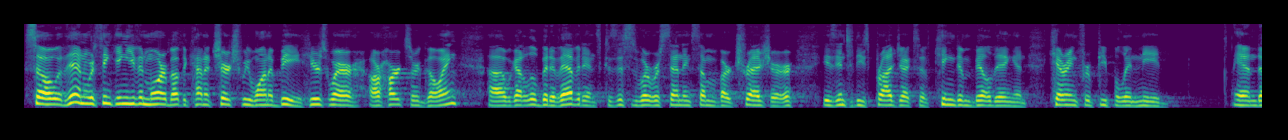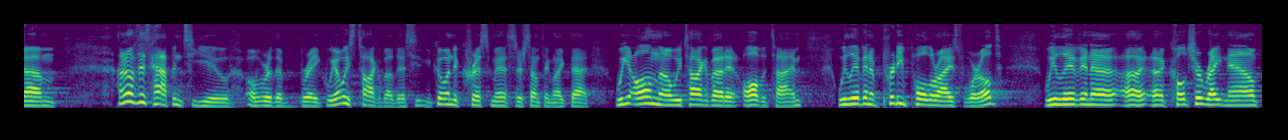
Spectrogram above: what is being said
So then we're thinking even more about the kind of church we want to be. Here's where our hearts are going. Uh, we got a little bit of evidence because this is where we're sending some of our treasure is into these projects of kingdom building and caring for people in need. And um, I don't know if this happened to you over the break. We always talk about this. You go into Christmas or something like that. We all know, we talk about it all the time. We live in a pretty polarized world. We live in a, a, a culture right now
